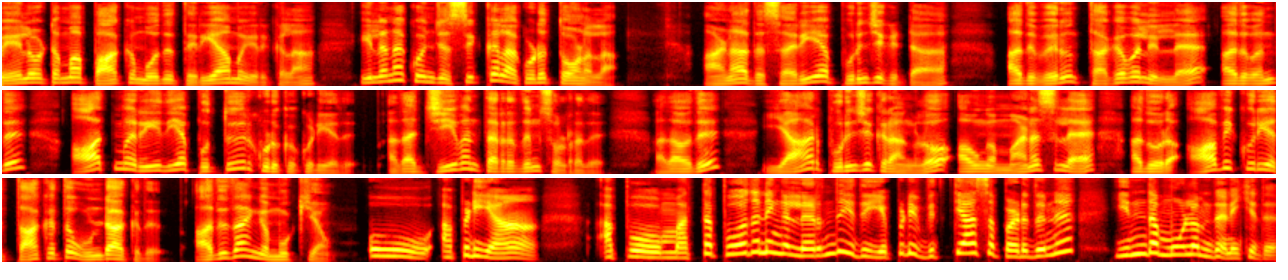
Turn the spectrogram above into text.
மேலோட்டமா பார்க்கும்போது தெரியாம இருக்கலாம் இல்லனா கொஞ்சம் சிக்கலா கூட தோணலாம். ஆனா அதை சரியா புரிஞ்சுகிட்டா அது வெறும் தகவல் இல்ல அது வந்து ஆத்ம ரீதியா புத்துயிர் கொடுக்கக்கூடியது. அதான் ஜீவன் தர்றதுன்னு சொல்றது. அதாவது யார் புரிஞ்சுக்கிறாங்களோ அவங்க மனசுல அது ஒரு ஆவிக்குரிய தாக்கத்தை உண்டாக்குது. அதுதான் இங்க முக்கியம். ஓ அப்படியா? அப்போ மத்த போதனைகள்ல இருந்து இது எப்படி வித்தியாசப்படுதுன்னு இந்த மூலம் நினைக்குது.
